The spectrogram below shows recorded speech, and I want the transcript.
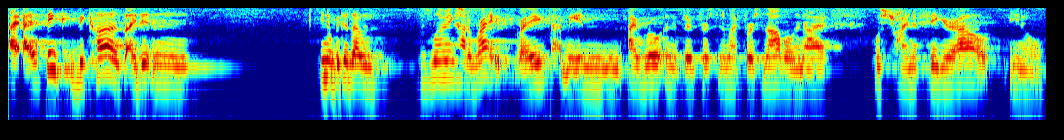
I, I think because I didn't, you know, because I was was learning how to write. Right. I mean, I wrote in the third person in my first novel, and I was trying to figure out, you know,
